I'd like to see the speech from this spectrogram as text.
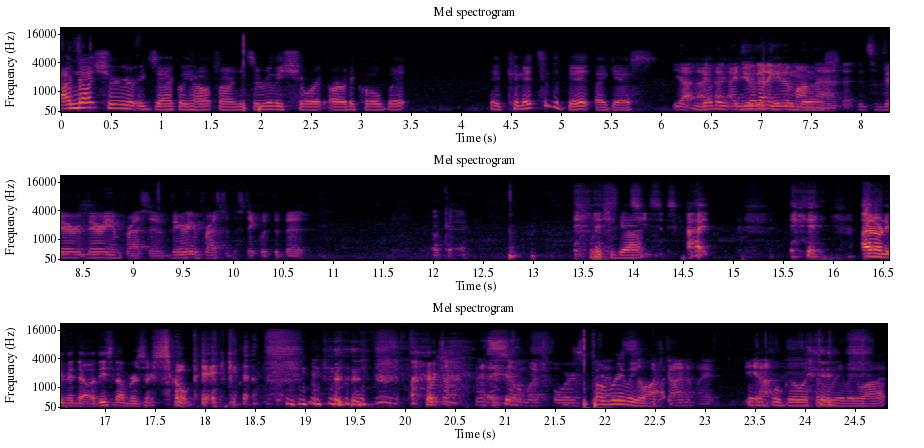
I'm not sure exactly how it found. It's a really short article, but it commit to the bit, I guess. Yeah, gotta- I, I do gotta got to give give him on those. that. It's very very impressive. Very impressive to stick with the bit. Okay. What you got? Jesus, I I don't even know. These numbers are so big. We're that's so much force. A man. really so lot. much dynamite. I Yeah. we'll go with a really lot.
